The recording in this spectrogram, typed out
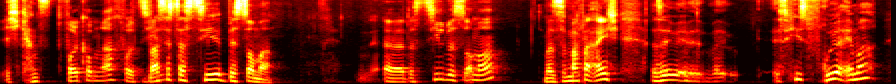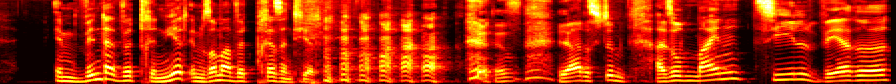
Ich kann es vollkommen nachvollziehen. Was ist das Ziel bis Sommer? äh, das Ziel bis Sommer? Was macht man eigentlich? Also, äh, es hieß früher immer, im Winter wird trainiert, im Sommer wird präsentiert. Das, ja, das stimmt. Also mein Ziel wäre,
